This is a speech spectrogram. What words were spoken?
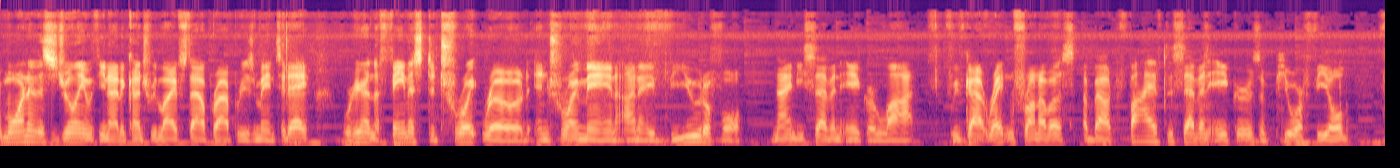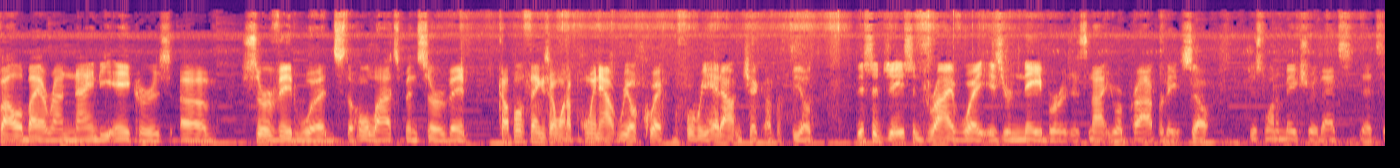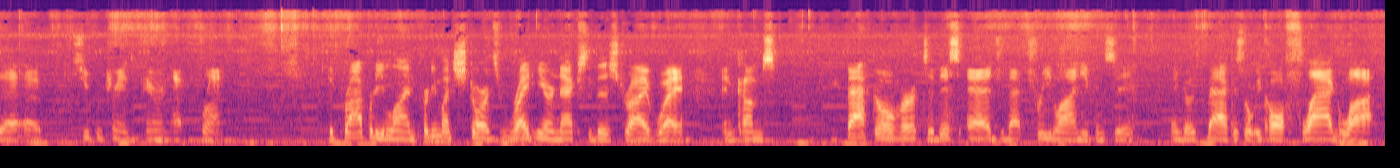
Good morning. This is Julian with United Country Lifestyle Properties Maine. Today, we're here on the famous Detroit Road in Troy, Maine, on a beautiful 97 acre lot. We've got right in front of us about five to seven acres of pure field, followed by around 90 acres of surveyed woods. The whole lot's been surveyed. A couple of things I want to point out real quick before we head out and check out the field. This adjacent driveway is your neighbor's. It's not your property. So just want to make sure that's that's a, a super transparent up front. The property line pretty much starts right here next to this driveway and comes back over to this edge, of that tree line you can see, and goes back is what we call a flag lot.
